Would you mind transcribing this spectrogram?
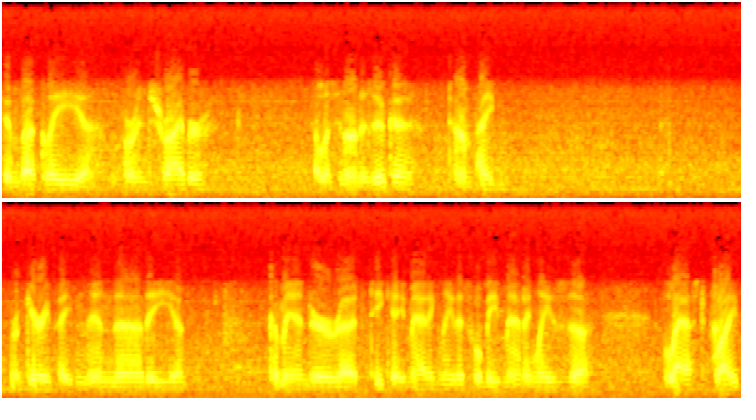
Jim Buchli, uh, Loren Shriver, Ellison Onizuka, Tom Payton, or Gary Payton, and uh, the uh, Commander uh, T.K. Mattingly. This will be Mattingly's last flight.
